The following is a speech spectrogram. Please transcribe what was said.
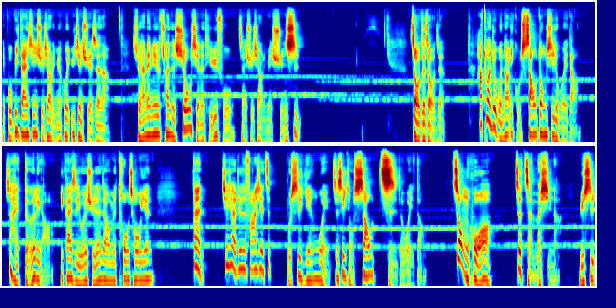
也不必担心学校里面会遇见学生啊。所以他那天就穿着休闲的体育服，在学校里面巡视。走着走着，他突然就闻到一股烧东西的味道。这还得了？一开始以为学生在外面偷抽烟，但接下来就是发现这不是烟味，这是一种烧纸的味道。纵火，这怎么行啊？于是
